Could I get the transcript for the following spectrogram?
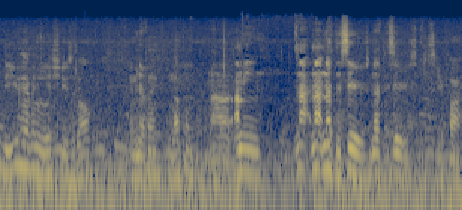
do you have any issues at all? Anything? Nothing? Uh, I mean, not not nothing serious. Nothing serious. So you're fine.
